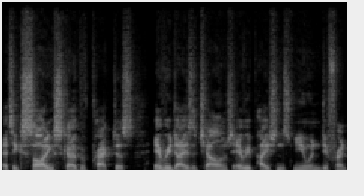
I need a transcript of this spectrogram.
It's exciting scope of practice. Every day is a challenge. Every patient's new and different.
